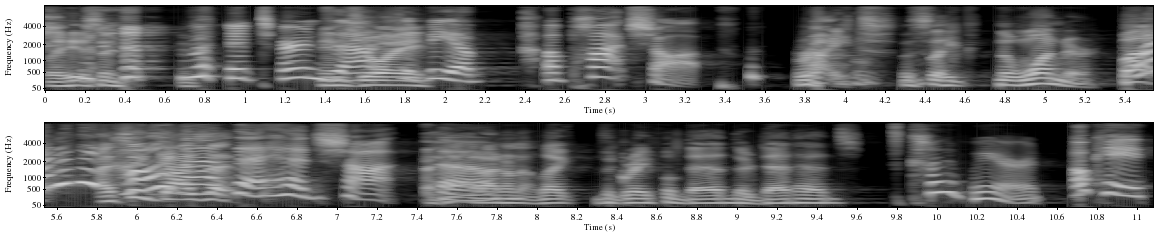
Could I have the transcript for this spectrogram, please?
Ladies and but it turns out to be a, a pot shop. right. It's like no wonder. But Why do they I call think guys that, that, the head shop? Though? I don't know, like the Grateful Dead, they're deadheads. It's kind of weird. Okay,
